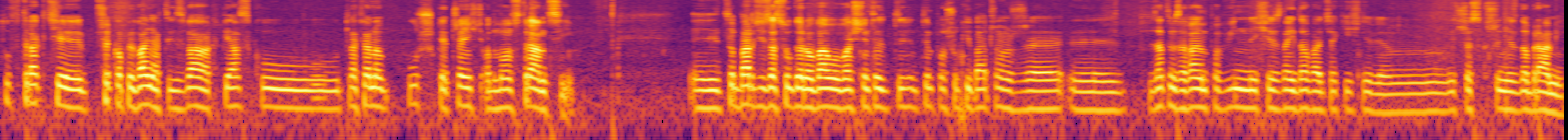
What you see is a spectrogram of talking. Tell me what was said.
Tu w trakcie przekopywania w tych zwałach piasku trafiono puszkę, część od monstrancji. Yy, co bardziej zasugerowało właśnie te, ty, tym poszukiwaczom, że yy, za tym zawałem powinny się znajdować jakieś, nie wiem, jeszcze skrzynie z dobrami.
